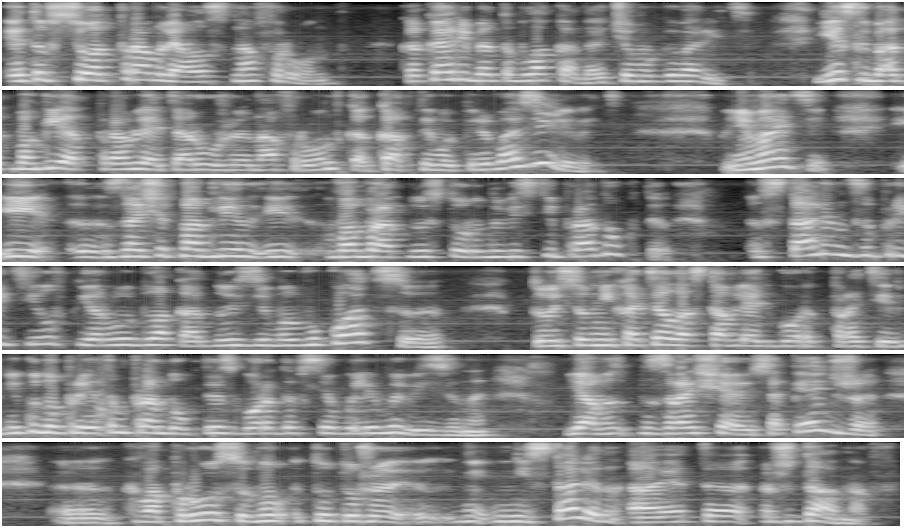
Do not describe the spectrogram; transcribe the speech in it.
это все отправлялось на фронт. Какая, ребята, блокада? О чем вы говорите? Если бы могли отправлять оружие на фронт, как-то его перевозили ведь, понимаете? И, э, значит, могли в обратную сторону вести продукты. Сталин запретил в первую блокадную зиму эвакуацию. То есть он не хотел оставлять город противнику, но при этом продукты из города все были вывезены. Я возвращаюсь опять же э, к вопросу, ну тут уже не Сталин, а это Жданов.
